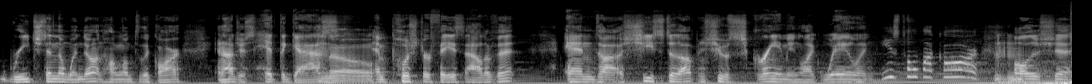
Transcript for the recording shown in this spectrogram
reached in the window and hung onto the car, and I just hit the gas No. and pushed her face out of it. And uh, she stood up and she was screaming, like wailing, He stole my car, all this shit.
